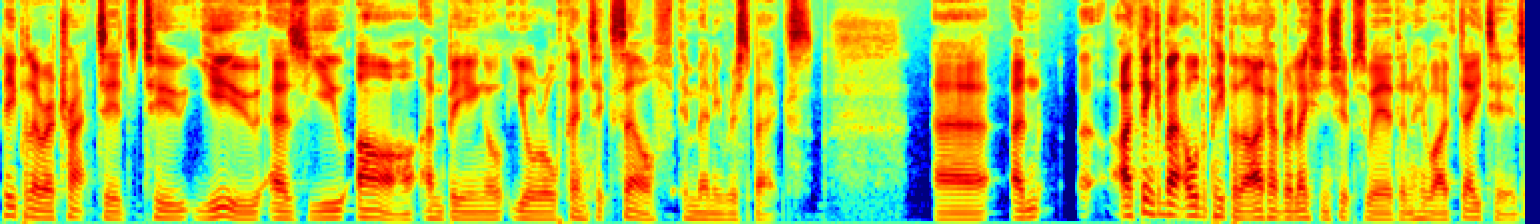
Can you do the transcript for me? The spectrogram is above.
people are attracted to you as you are and being your authentic self in many respects. Uh, and uh, I think about all the people that I've had relationships with and who I've dated,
